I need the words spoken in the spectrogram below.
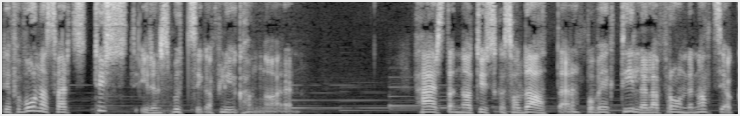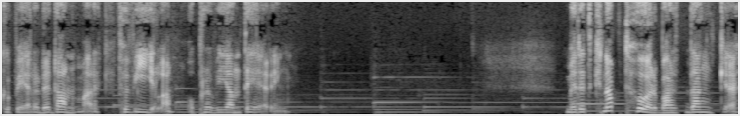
Det är förvånansvärt tyst i den smutsiga flyghangaren. Här stannar tyska soldater på väg till eller från det naziockuperade Danmark för vila och proviantering. Med ett knappt hörbart danke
